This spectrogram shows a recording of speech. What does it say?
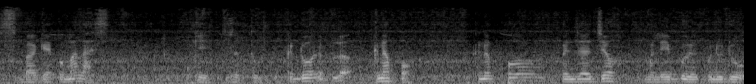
sebagai pemalas okey itu satu kedua pula kenapa kenapa penjajah melabel penduduk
